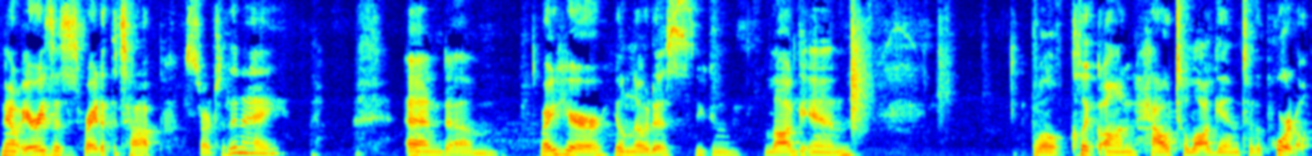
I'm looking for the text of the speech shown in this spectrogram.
Now, Aeries is right at the top, starts with an A. And um, right here, you'll notice you can log in. Well, click on how to log in to the portal.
